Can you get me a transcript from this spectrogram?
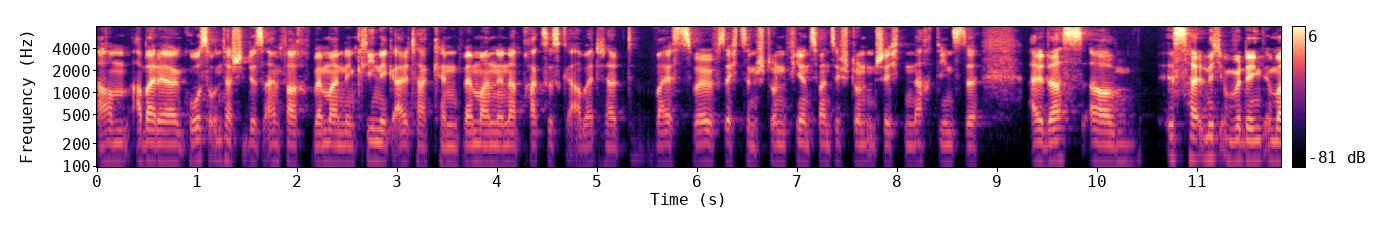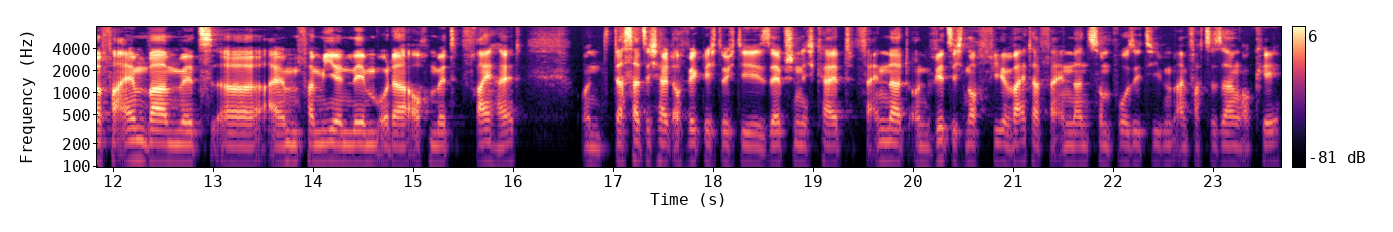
Ähm, aber der große Unterschied ist einfach, wenn man den Klinikalltag kennt, wenn man in der Praxis gearbeitet hat, weiß 12, 16 Stunden, 24 Stunden Schichten, Nachtdienste, all das ähm, ist halt nicht unbedingt immer vereinbar mit äh, einem Familienleben oder auch mit Freiheit. Und das hat sich halt auch wirklich durch die Selbstständigkeit verändert und wird sich noch viel weiter verändern zum Positiven, einfach zu sagen, okay,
